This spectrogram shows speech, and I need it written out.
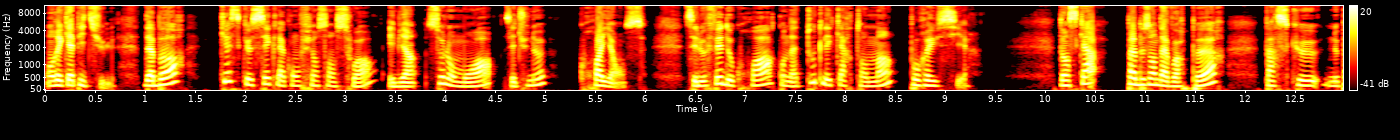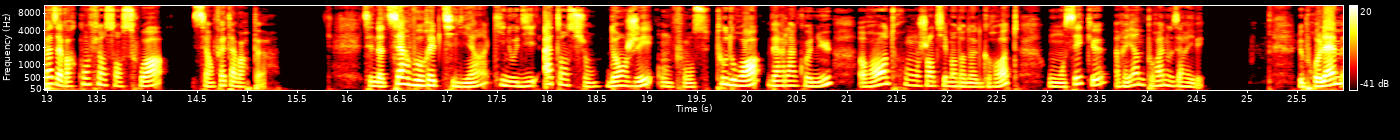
on récapitule. D'abord, qu'est-ce que c'est que la confiance en soi? Eh bien, selon moi, c'est une croyance. C'est le fait de croire qu'on a toutes les cartes en main pour réussir. Dans ce cas, pas besoin d'avoir peur, parce que ne pas avoir confiance en soi, c'est en fait avoir peur. C'est notre cerveau reptilien qui nous dit attention, danger, on fonce tout droit vers l'inconnu, rentrons gentiment dans notre grotte où on sait que rien ne pourra nous arriver. Le problème,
